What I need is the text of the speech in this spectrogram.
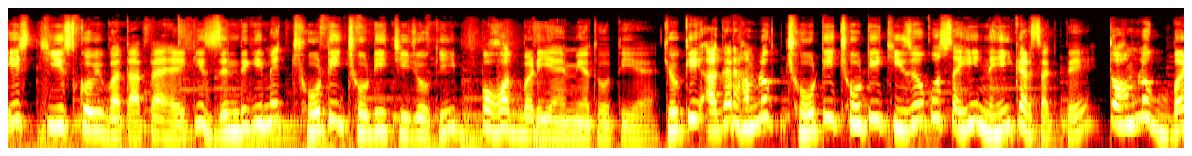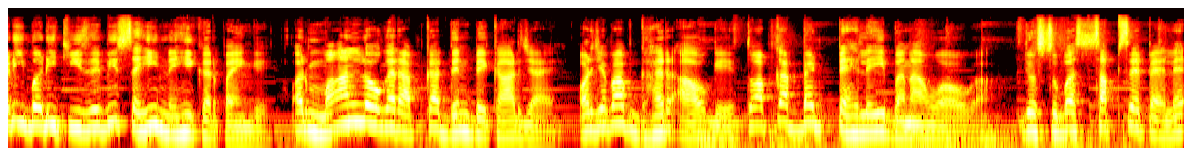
इस चीज़ को भी बताता है कि ज़िंदगी में छोटी छोटी चीज़ों की बहुत बड़ी अहमियत होती है। क्योंकि अगर हम लोग छोटी छोटी चीज़ों को सही नहीं कर सकते तो हम लोग बड़ी बड़ी चीज़ें भी सही नहीं कर पाएँगे। और मान लो अगर आपका दिन बेकार जाए, और जब आप घर आओगे तो आपका बेड पहले ही बना हुआ होगा, जो सुबह सबसे पहले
